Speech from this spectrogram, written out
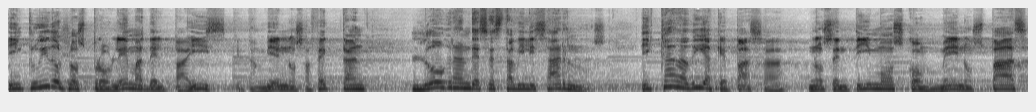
incluidos los problemas del país que también nos afectan, logran desestabilizarnos y cada día que pasa nos sentimos con menos paz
